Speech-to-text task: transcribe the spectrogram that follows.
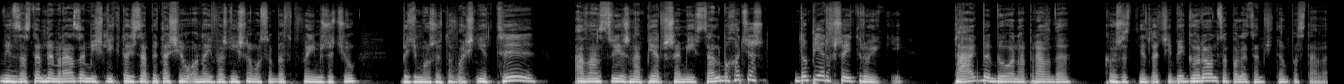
Więc następnym razem, jeśli ktoś zapyta się o najważniejszą osobę w Twoim życiu, być może to właśnie Ty awansujesz na pierwsze miejsce, albo chociaż do pierwszej trójki. Tak by było naprawdę korzystnie dla Ciebie. Gorąco polecam Ci tę postawę.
